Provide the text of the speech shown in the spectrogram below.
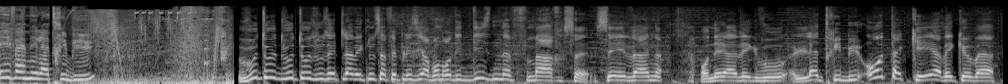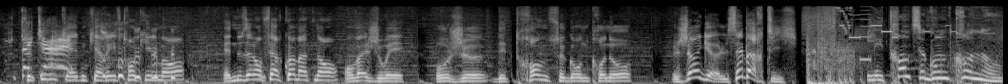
Evan et la tribu, Vous toutes, vous tous, vous êtes là avec nous, ça fait plaisir. Vendredi 19 mars, c'est Evan. On est là avec vous, la tribu au taquet avec euh, bah, ce petit week-end qui arrive tranquillement. Et nous allons faire quoi maintenant? On va jouer au jeu des 30 secondes chrono. Jungle, c'est parti les 30 secondes chrono.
